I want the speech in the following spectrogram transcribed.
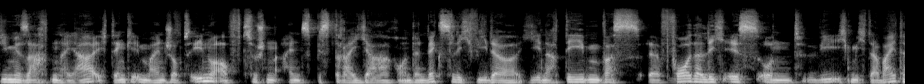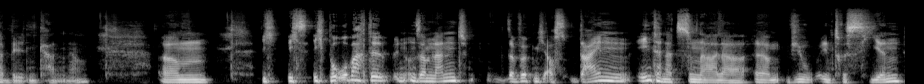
die mir sagten, na ja, ich denke in meinen Jobs eh nur auf zwischen eins bis drei Jahre und dann wechsle ich wieder, je nachdem, was erforderlich ist und wie ich mich da weiterbilden kann. Ja. Ähm, ich, ich, ich beobachte in unserem Land, da wird mich auch dein internationaler ähm, View interessieren,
